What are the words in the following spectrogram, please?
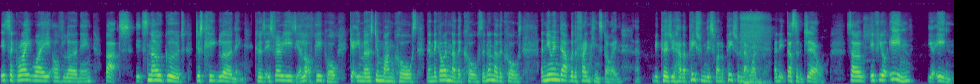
it's a great way of learning but it's no good just keep learning because it's very easy. A lot of people get immersed in one course then they go another course and another course and you end up with a frankenstein because you have a piece from this one a piece from that one and it doesn't gel so if you're in you're in.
